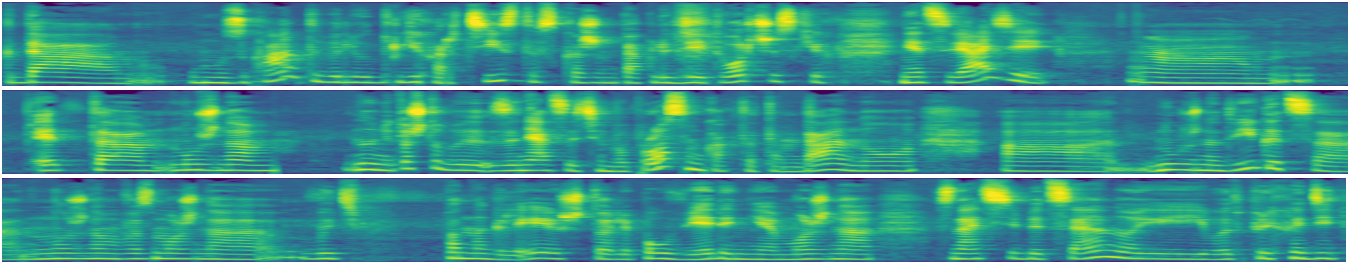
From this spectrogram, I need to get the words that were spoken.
когда у музыкантов или у других артистов, скажем так, людей творческих нет связей, это нужно ну, не то чтобы заняться этим вопросом как-то там, да, но а, нужно двигаться, нужно, возможно, быть понаглее, что ли, поувереннее, можно знать себе цену и вот приходить.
